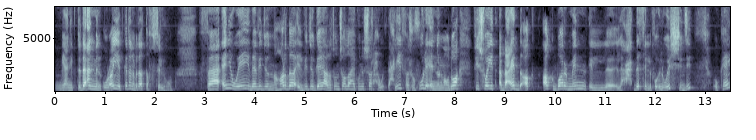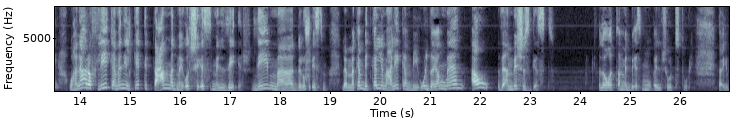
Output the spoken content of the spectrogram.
يعني ابتداء من قريب كده أنا بدأت أفصلهم. فا anyway ده فيديو النهارده. الفيديو الجاي على طول إن شاء الله هيكون الشرح والتحليل فشوفوه لأن الموضوع فيه شوية أبعاد أكبر من ال- الأحداث اللي فوق الوش دي okay؟ وهنعرف ليه كمان الكاتب تعمد ما يقولش اسم الزائر. ليه ما ادالوش اسم؟ لما كان بيتكلم عليه كان بيقول the young man أو the ambitious guest اللي هو اتسمت باسمه ال short story. طيب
